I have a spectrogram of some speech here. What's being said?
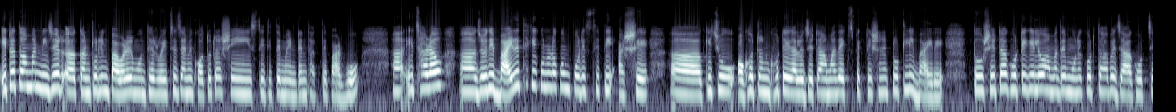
এটা তো আমার নিজের কন্ট্রোলিং পাওয়ারের মধ্যে রয়েছে যে আমি কতটা সেই স্থিতিতে মেনটেন থাকতে পারব। এছাড়াও যদি বাইরে থেকে কোনো রকম পরিস্থিতি আসে কিছু অঘটন ঘটে গেল যেটা আমাদের এক্সপেকটেশনের টোটালি বাইরে, তো সেটা ঘটে গেলেও আমাদের মনে করতে হবে যা ঘটছে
